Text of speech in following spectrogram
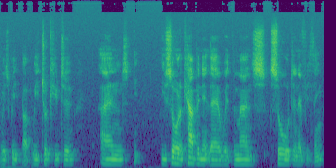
which we uh, we took you to, and you saw a cabinet there with the man's sword and everything,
